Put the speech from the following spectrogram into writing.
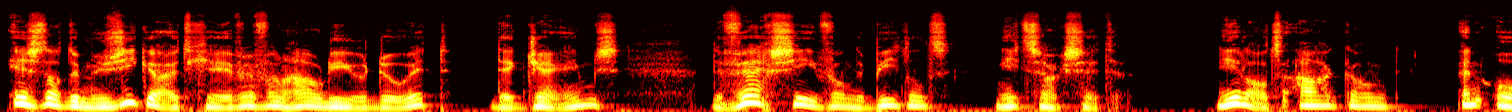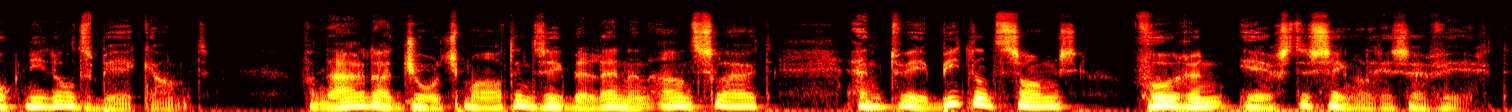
is dat de muziekuitgever van How Do You Do It, Dick James, de versie van de Beatles niet zag zitten. Niet als A-kant en ook niet als B-kant. Vandaar dat George Martin zich bij Lennon aansluit en twee Beatles-songs voor hun eerste single reserveert.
